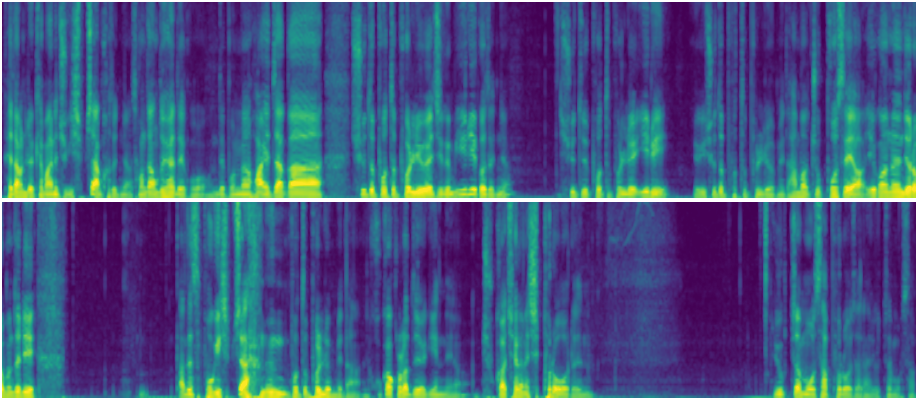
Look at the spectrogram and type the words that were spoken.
배당을 이렇게 많이 주기 쉽지 않거든요. 성장도 해야 되고. 근데 보면 화이자가 슈드 포트폴리오에 지금 1위거든요. 슈드 포트폴리오 1위 여기 슈드 포트폴리오입니다. 한번 쭉 보세요. 이거는 여러분들이 딴 데서 보기 쉽지 않은 포트폴리오입니다. 코카콜라도 여기 있네요. 주가 최근에 10% 오른 6.54%잖아요. 6.54%.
